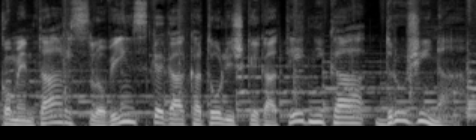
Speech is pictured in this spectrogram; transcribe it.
Komentar slovenskega katoliškega tednika Družina.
